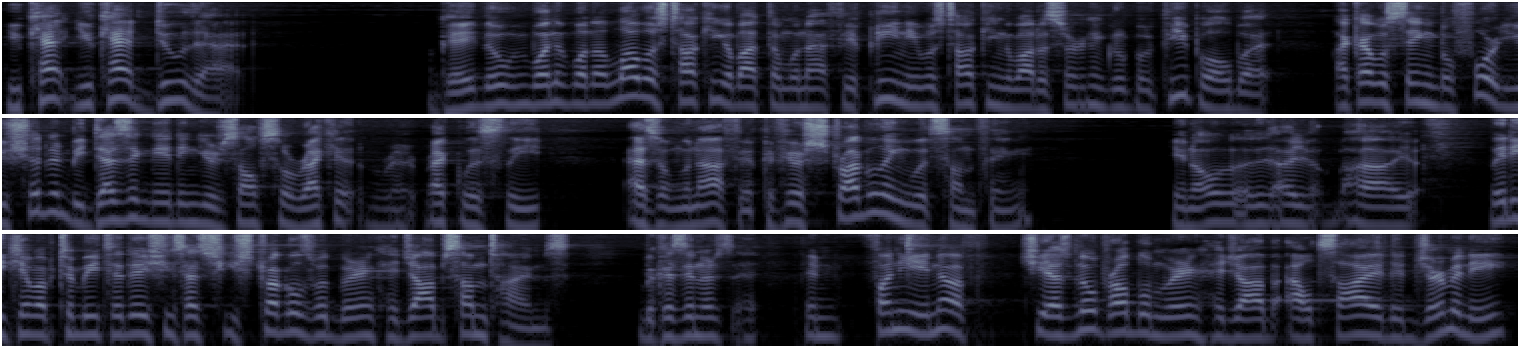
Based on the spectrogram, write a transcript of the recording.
You can't, you can't do that. Okay, when, when Allah was talking about the munafiqeen, He was talking about a certain group of people, but like I was saying before, you shouldn't be designating yourself so rec- recklessly as a munafiq. If you're struggling with something, you know, a, a lady came up to me today, she says she struggles with wearing hijab sometimes because in, in funny enough, she has no problem wearing hijab outside in Germany,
